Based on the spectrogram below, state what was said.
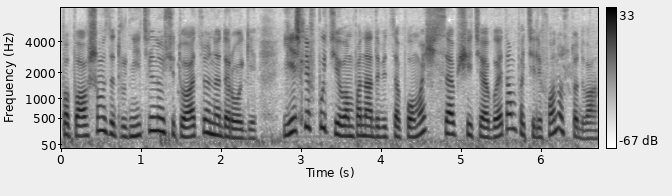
попавшим в затруднительную ситуацию на дороге. Если в пути вам понадобится помощь, сообщите об этом по телефону 102.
